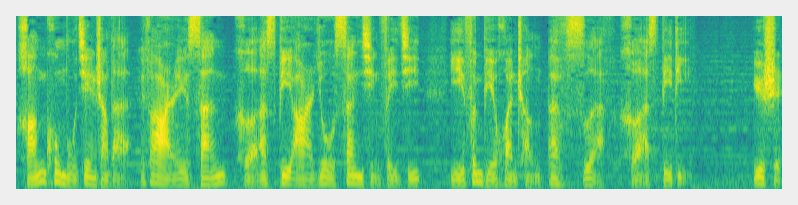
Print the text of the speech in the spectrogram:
航空母舰上的 F-2A 三和 SB-2U 三型飞机已分别换成 F-4F 和 SBD，于是。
